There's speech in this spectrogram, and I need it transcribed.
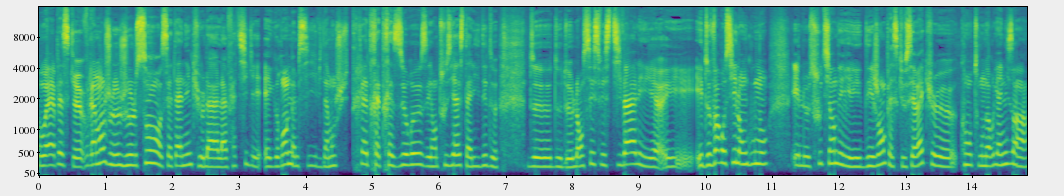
ouais, parce que vraiment, je, je le sens cette année que la, la fatigue est, est grande, même si évidemment, je suis très, très, très heureuse et enthousiaste à l'idée de, de, de, de lancer ce festival et, et, et de voir aussi l'engouement et le soutien des, des gens, parce que c'est vrai que quand on organise un,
